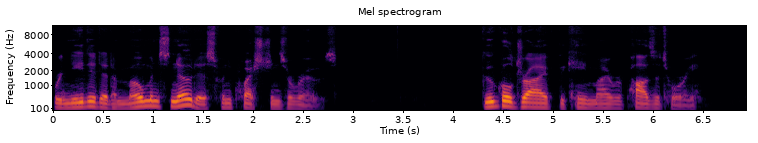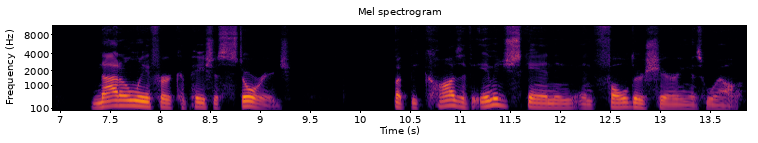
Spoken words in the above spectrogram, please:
were needed at a moment's notice when questions arose. Google Drive became my repository, not only for capacious storage, but because of image scanning and folder sharing as well.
